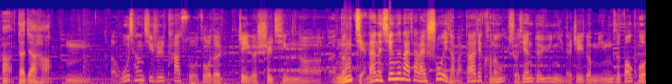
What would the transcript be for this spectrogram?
啊，大家好。嗯，呃，吴强其实他所做的这个事情呢，能简单的先跟大家来说一下吧。大家可能首先对于你的这个名字，包括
